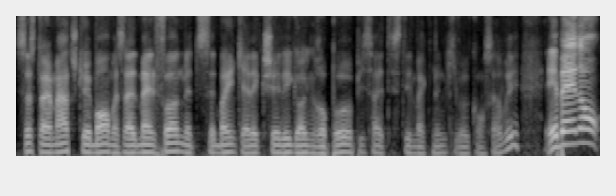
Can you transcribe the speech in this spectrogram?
ça, c'est un match que, bon, ben, ça va être bien le fun, mais tu sais bien qu'Alex Shelley gagnera pas. Puis ça a été Steve McLean qui va le conserver. Eh ben non!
